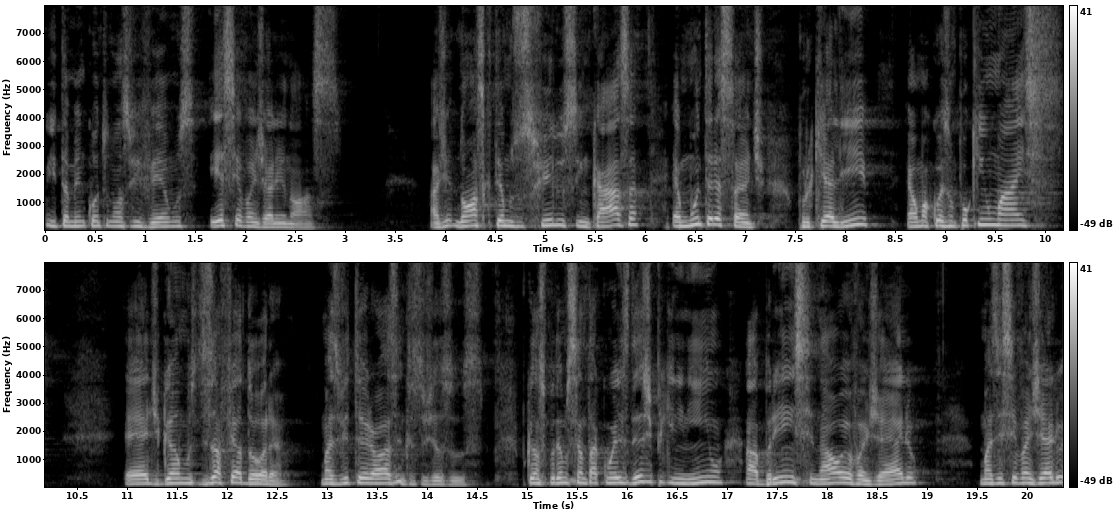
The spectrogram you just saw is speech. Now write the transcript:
e também quanto nós vivemos esse Evangelho em nós. Gente, nós que temos os filhos em casa, é muito interessante, porque ali é uma coisa um pouquinho mais, é, digamos, desafiadora, mas vitoriosa em Cristo Jesus. Porque nós podemos sentar com eles desde pequenininho, abrir, ensinar o Evangelho, mas esse evangelho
